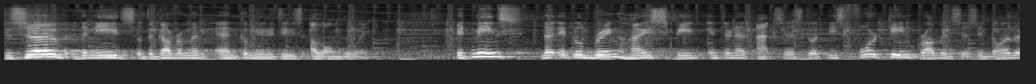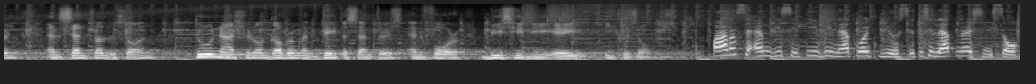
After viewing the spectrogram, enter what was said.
to serve the needs of the government and communities along the way. It means that it will bring high-speed internet access to at least 14 provinces in northern and central Luzon, two national government data centers, and four BCDA ecozones. Para sa MDC TV Network News, ito si Let Narciso.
